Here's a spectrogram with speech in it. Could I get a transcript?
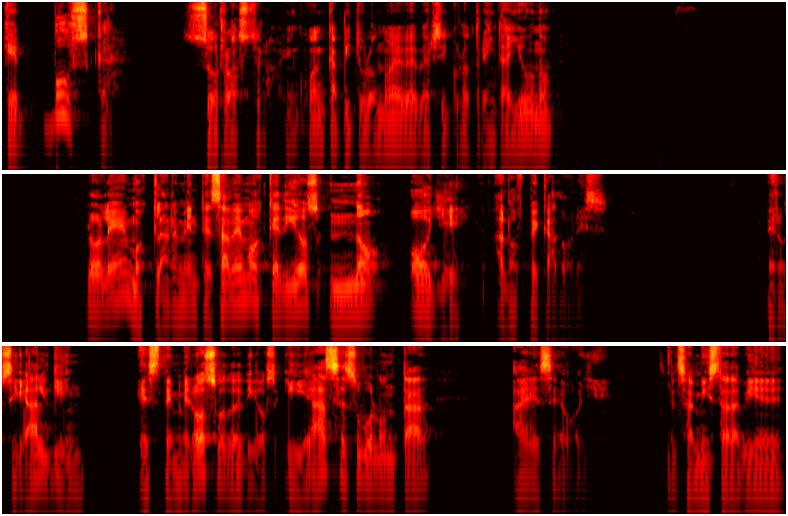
que busca su rostro. En Juan capítulo 9, versículo 31, lo leemos claramente. Sabemos que Dios no oye a los pecadores. Pero si alguien es temeroso de Dios y hace su voluntad, a ese oye. El salmista David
